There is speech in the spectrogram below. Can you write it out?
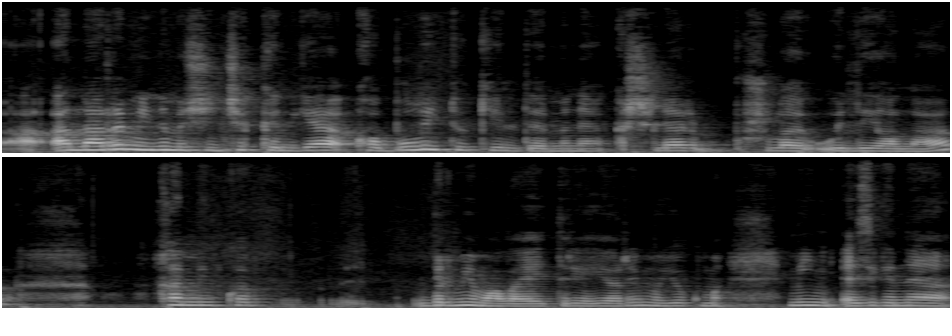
аннары минем өченче көнгә кабул итү килде. Менә кешеләр шулай уйлый ала һәм мин белмим алай әйтергә ярыймы юкмы. Мин әз генә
